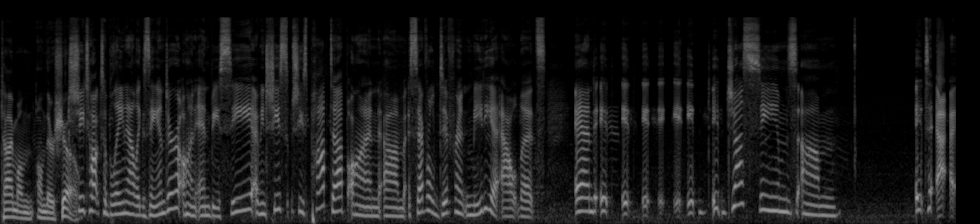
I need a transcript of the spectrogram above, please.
time on, on their show. She talked to Blaine Alexander on NBC. I mean, she's she's popped up on um, several different media outlets, and it it it it it, it just seems. Um, it, I,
